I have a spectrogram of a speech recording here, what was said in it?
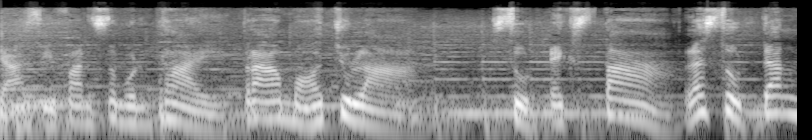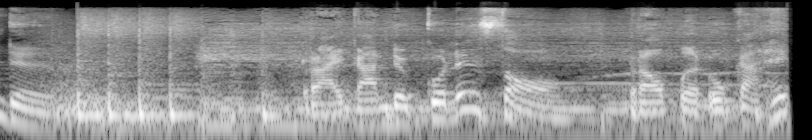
ยาสีฟันสมุนไพรตราหมอจุฬา สูตรเอ็กซ์ต้าและสูตรดั้งเดิม รายการเดอะโกลเด้นซองเราเปิดโอกาสให้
